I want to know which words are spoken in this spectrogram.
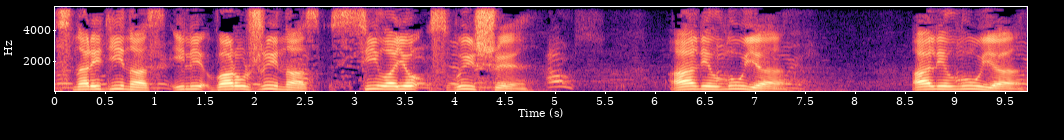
Снаряди нас или вооружи нас силою свыше. Аллилуйя! Аллилуйя!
